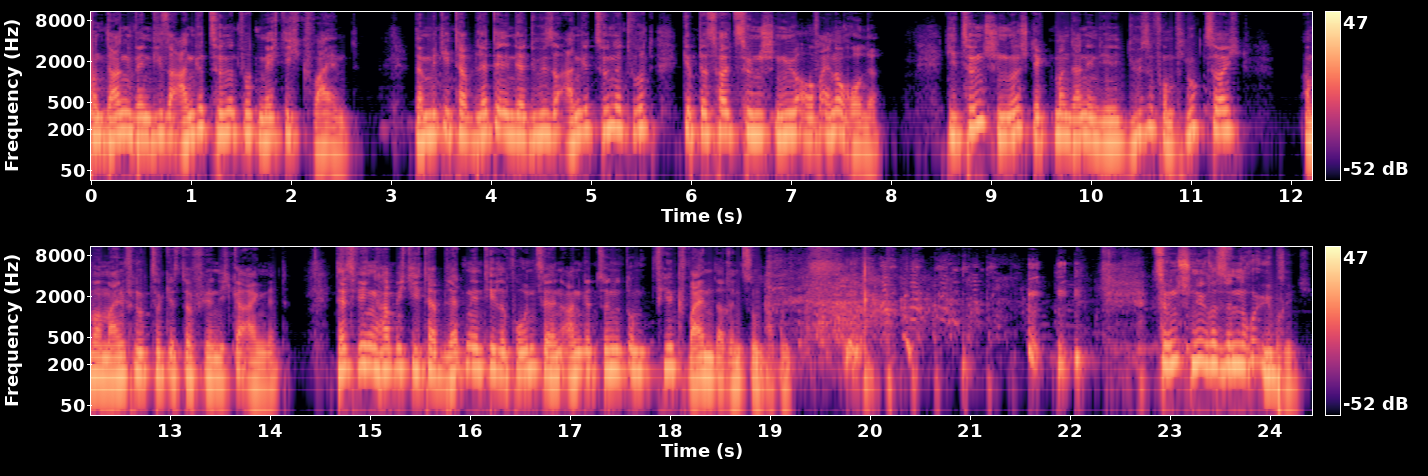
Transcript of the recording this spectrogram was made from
und dann, wenn diese angezündet wird, mächtig qualmt. Damit die Tablette in der Düse angezündet wird, gibt es halt Zündschnür auf eine Rolle. Die Zündschnur steckt man dann in die Düse vom Flugzeug, aber mein Flugzeug ist dafür nicht geeignet. Deswegen habe ich die Tabletten in Telefonzellen angezündet, um viel Qualm darin zu machen. Zündschnüre sind noch übrig.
